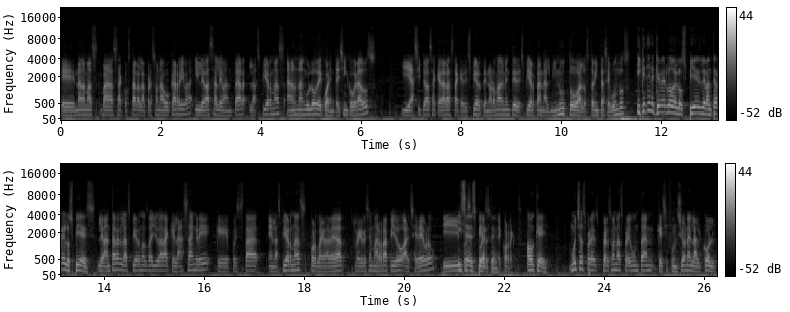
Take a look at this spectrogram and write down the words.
eh, nada más vas a acostar a la persona boca arriba y le vas a levantar las piernas a un ángulo de 45 grados y así te vas a quedar hasta que despierte. Normalmente despiertan al minuto, a los 30 segundos. ¿Y qué tiene que ver lo de los pies, levantarle los pies? Levantarle las piernas va a ayudar a que la sangre que pues está en las piernas por la gravedad regrese más rápido al cerebro y, y se pues, despierte. Eh, correcto. Ok. Muchas personas preguntan que si funciona el alcohol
